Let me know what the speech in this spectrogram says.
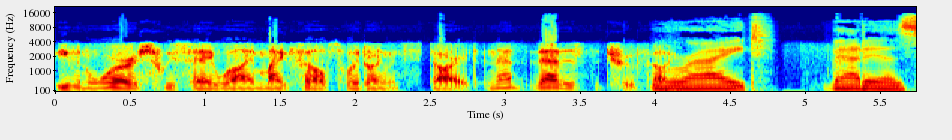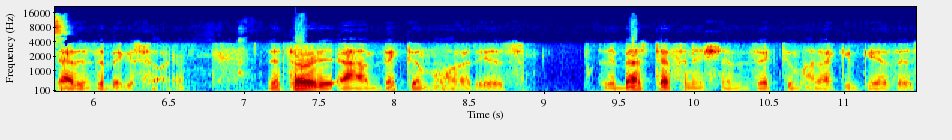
even worse, we say, well, I might fail, so I don't even start. And that that is the true failure. Right. That is. That is the biggest failure. The third, uh, victimhood, is the best definition of victimhood I could give is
